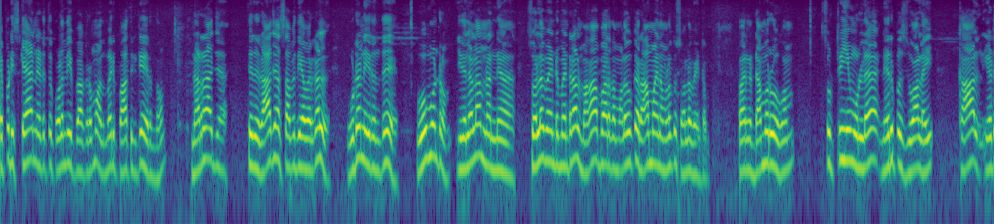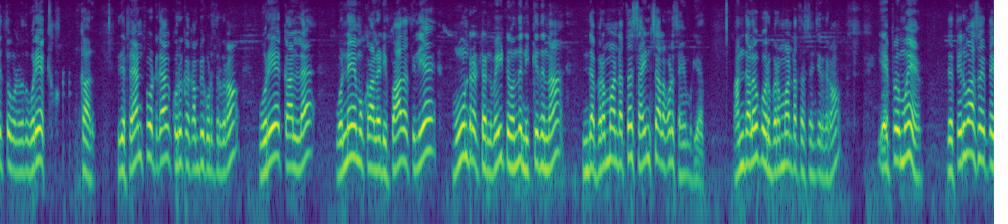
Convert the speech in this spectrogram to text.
எப்படி ஸ்கேன் எடுத்து குழந்தையை பார்க்குறோமோ அது மாதிரி பார்த்துக்கிட்டே இருந்தோம். நடராஜ திரு ராஜா சபதி அவர்கள் உடன் இருந்து ஒவ்வொன்றும் இதிலெல்லாம் நான் சொல்ல வேண்டுமென்றால் மகாபாரதம் அளவுக்கு ராமாயணம் அளவுக்கு சொல்ல வேண்டும். பாருங்கள் டமரூகம் சுற்றியும் உள்ள நெருப்பு ஜுவாலை கால் எடுத்து கொள்வது ஒரே கால். இது டிரான்ஸ்போர்ட்டுக்காக குறுக்க கம்பி கொடுத்துருக்குறோம். ஒரே காலில் ஒன்றே முக்கால் அடி பாதத்திலேயே மூன்றரை டன் வெயிட் வந்து நிற்குதுன்னா இந்த பிரம்மாண்டத்தை சயின்ஸால் கூட செய்ய முடியாது. அந்த அளவுக்கு ஒரு பிரம்மாண்டத்தை செஞ்சுருக்கிறோம். எப்பவுமே இந்த திருவாசகத்தை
